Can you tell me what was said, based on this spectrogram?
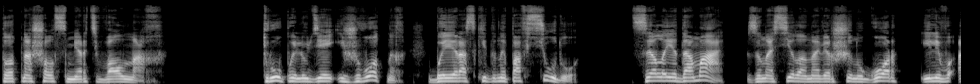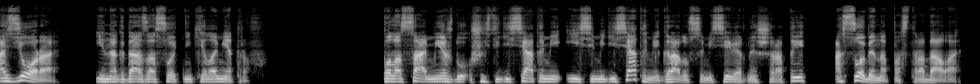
тот нашел смерть в волнах. Трупы людей и животных были раскиданы повсюду. Целые дома заносило на вершину гор или в озера, иногда за сотни километров. Полоса между 60 и 70 градусами северной широты особенно пострадала.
